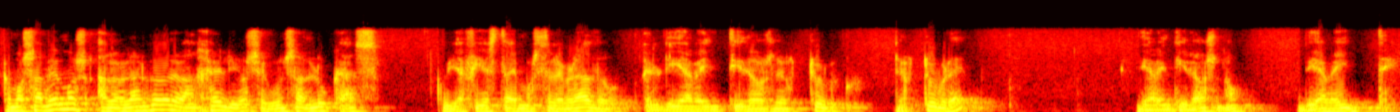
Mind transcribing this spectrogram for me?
Como sabemos, a lo largo del Evangelio, según San Lucas, cuya fiesta hemos celebrado el día 22 de octubre, de octubre día 22, no, día 20,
